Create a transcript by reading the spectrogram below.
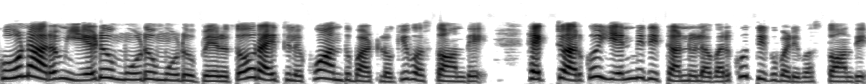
కూనారం ఏడు మూడు మూడు పేరుతో రైతులకు అందుబాటులోకి వస్తోంది. హెక్టార్కు ఎనిమిది టన్నుల వరకు దిగుబడి వస్తోంది.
